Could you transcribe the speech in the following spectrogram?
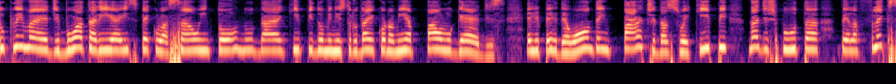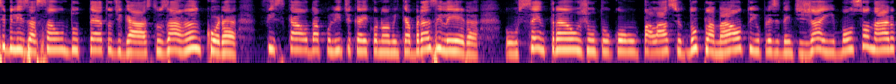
O clima é de boataria e especulação em torno da equipe do ministro da Economia, Paulo Guedes. Ele perdeu ontem parte da sua equipe na disputa pela flexibilização do teto de gastos, a âncora fiscal da política econômica brasileira. O Centrão, junto com o Palácio do Planalto e o presidente Jair Bolsonaro,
